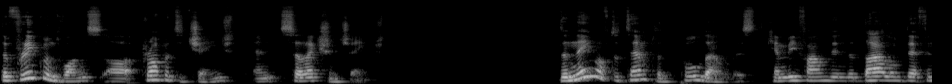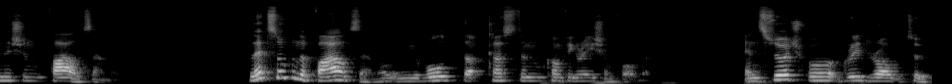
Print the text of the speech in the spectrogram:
The frequent ones are property changed and selection changed. The name of the template pull-down list can be found in the dialog definition file sample. Let's open the file sample in your Vault.custom configuration folder and search for grid row 2.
